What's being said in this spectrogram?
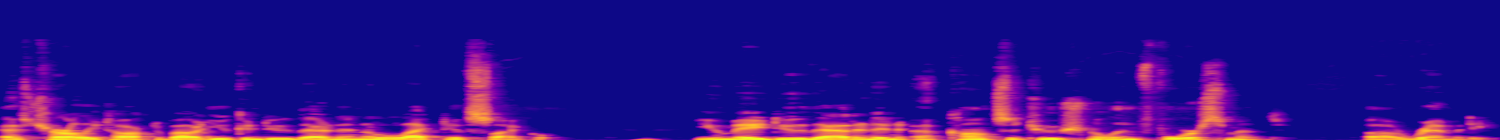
As Charlie talked about, you can do that in an elective cycle. You may do that in a constitutional enforcement uh, remedy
